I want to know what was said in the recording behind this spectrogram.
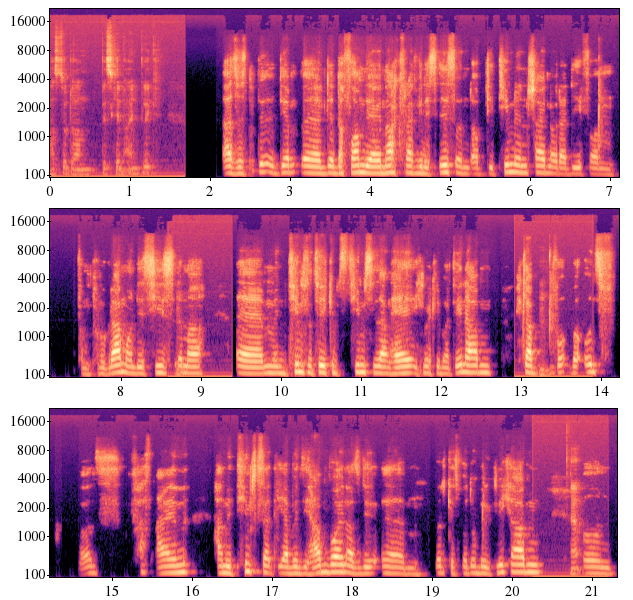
hast du da ein bisschen Einblick? Also die, äh, die- davor haben wir ja nachgefragt, wie das ist und ob die Teams entscheiden oder die vom, vom Programm. Und es hieß Mhm. immer, ähm, in Teams, natürlich gibt es Teams, die sagen, hey, ich möchte lieber den haben. Ich glaube, Mhm. bei uns, bei uns fast allen haben die Teams gesagt, ja, wenn sie haben wollen, also die ähm, Redskins wollen unbedingt mich haben. Ja. Und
